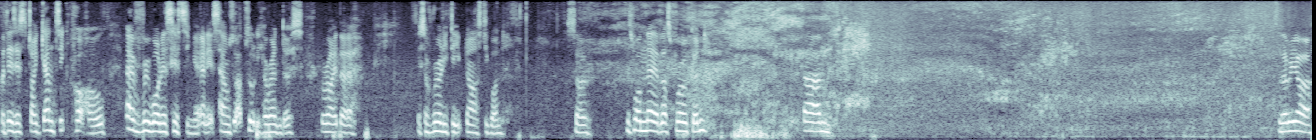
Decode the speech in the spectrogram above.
but there's this gigantic pothole, everyone is hitting it, and it sounds absolutely horrendous right there. It's a really deep, nasty one. So there's one there, that's broken. Um, so there we are.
